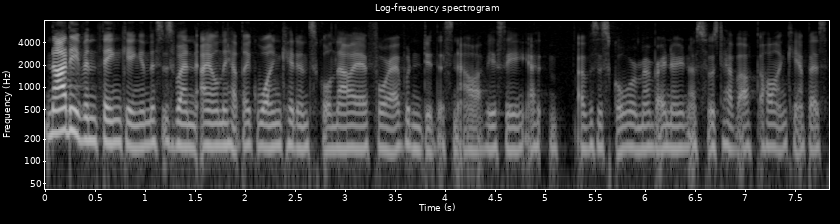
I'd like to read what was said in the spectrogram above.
not even thinking. And this is when I only had like one kid in school. Now I have four. I wouldn't do this now, obviously. I, I was a school. Remember, I know you're not supposed to have alcohol on campus,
